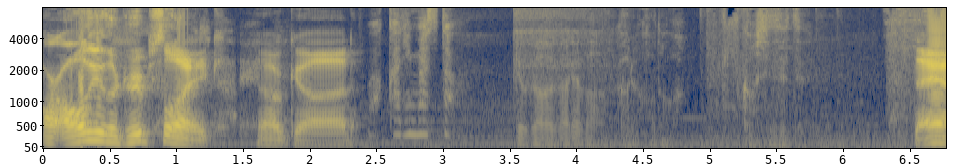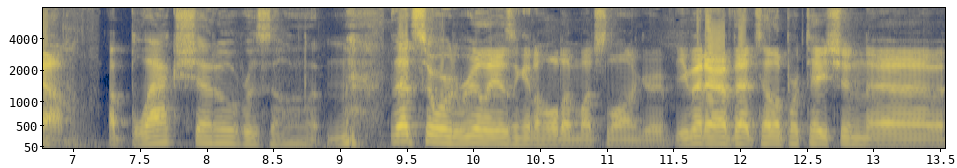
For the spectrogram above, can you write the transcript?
Are all the other groups like, oh god. Damn. A black shadow Razan. that sword really isn't going to hold on much longer. You better have that teleportation uh,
